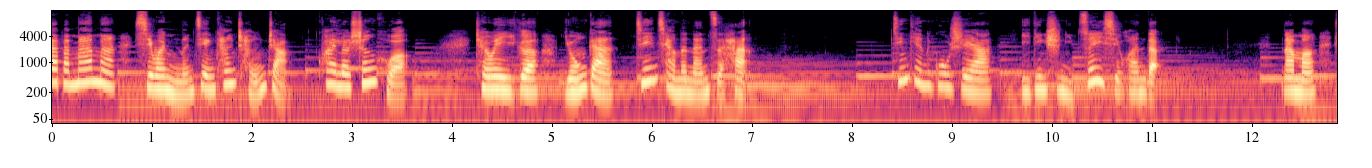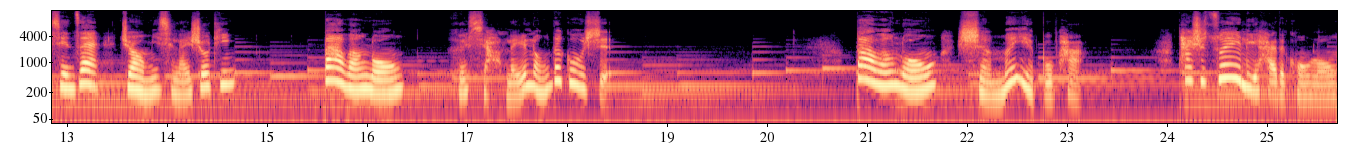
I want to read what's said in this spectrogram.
爸爸妈妈希望你能健康成长，快乐生活，成为一个勇敢坚强的男子汉。今天的故事呀，一定是你最喜欢的。那么现在就让我们一起来收听《霸王龙和小雷龙的故事》。霸王龙什么也不怕，它是最厉害的恐龙。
